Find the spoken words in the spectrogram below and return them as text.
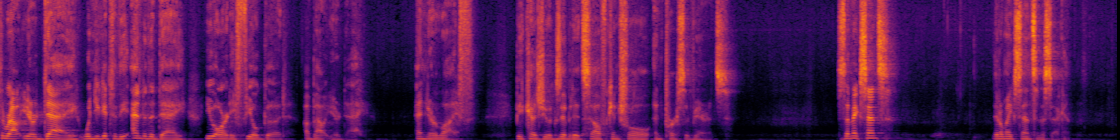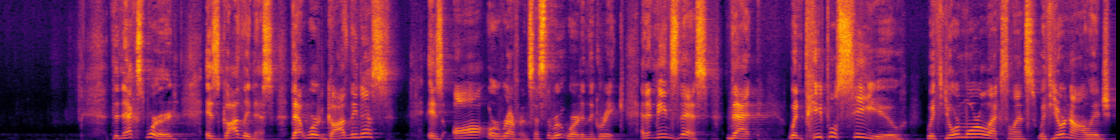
throughout your day, when you get to the end of the day, you already feel good about your day and your life because you exhibited self control and perseverance. Does that make sense? It'll make sense in a second. The next word is godliness. That word godliness is awe or reverence. That's the root word in the Greek. And it means this that when people see you with your moral excellence, with your knowledge,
